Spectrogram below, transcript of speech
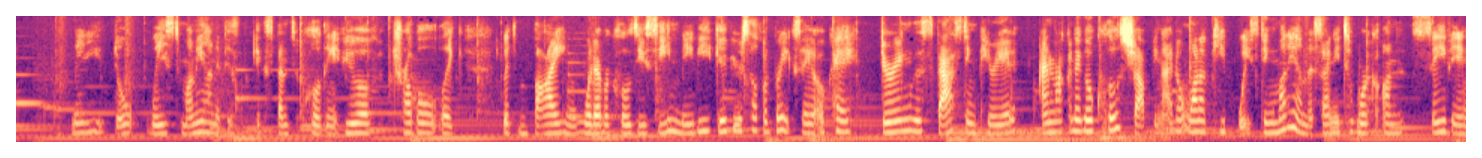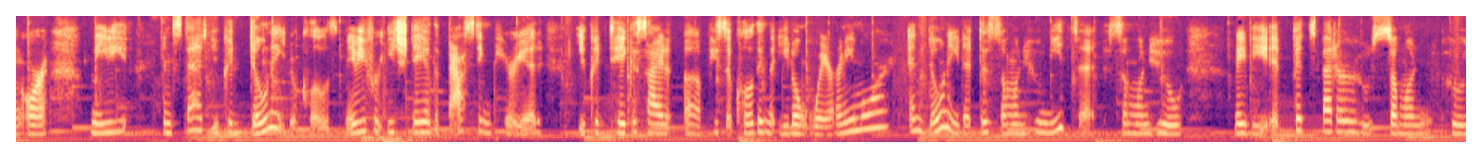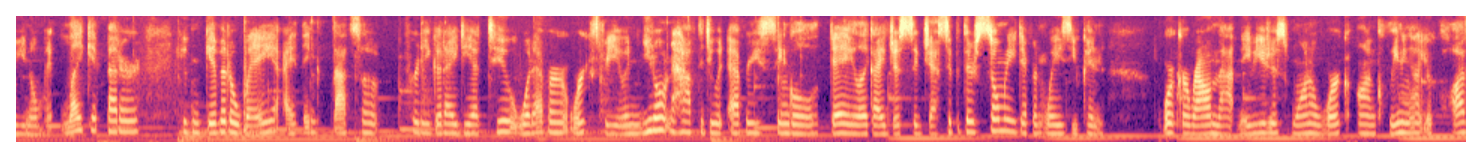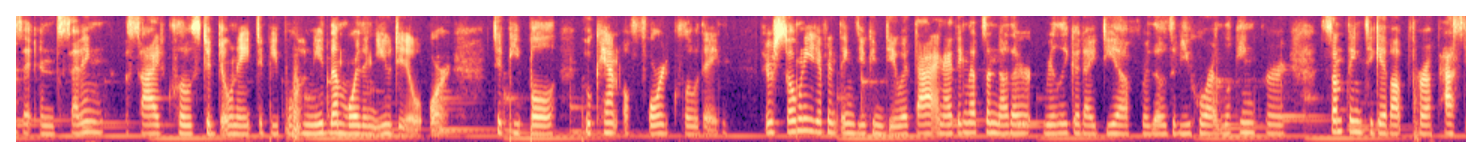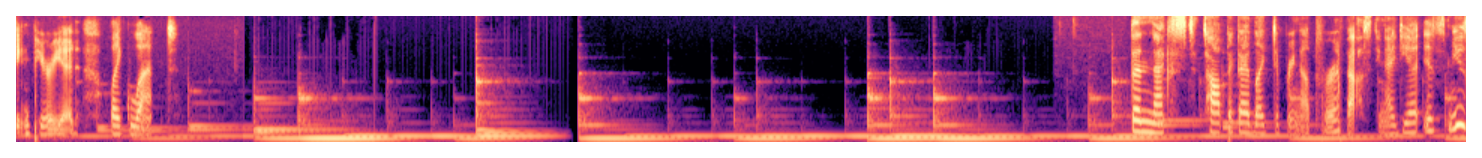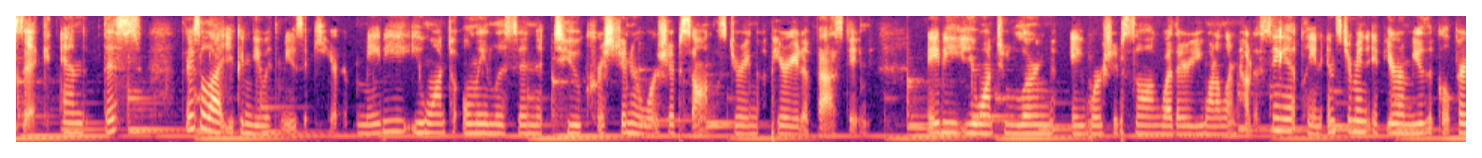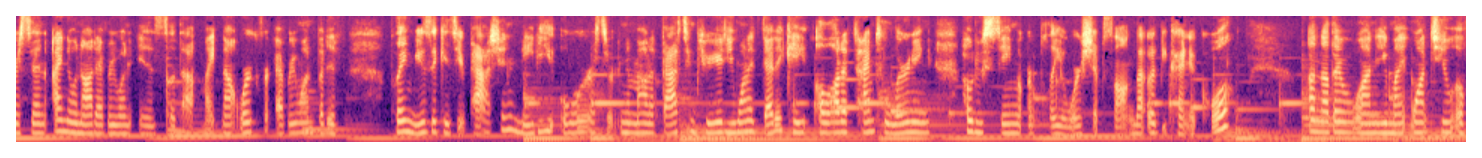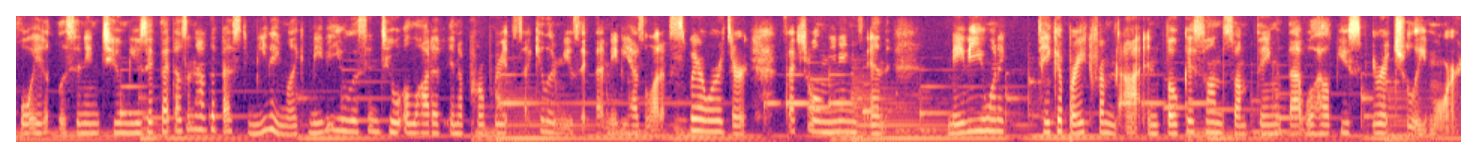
Maybe don't waste money on expensive clothing. If you have trouble, like, with buying whatever clothes you see, maybe give yourself a break. Say, okay, during this fasting period, I'm not going to go clothes shopping. I don't want to keep wasting money on this. I need to work on saving. Or maybe instead, you could donate your clothes. Maybe for each day of the fasting period, you could take aside a piece of clothing that you don't wear anymore and donate it to someone who needs it, someone who maybe it fits better, who's someone who, you know, might like it better. You can give it away. I think that's a pretty good idea too, whatever works for you. And you don't have to do it every single day like I just suggested, but there's so many different ways you can work around that. Maybe you just want to work on cleaning out your closet and setting aside clothes to donate to people who need them more than you do or to people who can't afford clothing. There's so many different things you can do with that, and I think that's another really good idea for those of you who are looking for something to give up for a fasting period like Lent. The next topic I'd like to bring up for a fasting idea is music, and this there's a lot you can do with music here. Maybe you want to only listen to Christian or worship songs during a period of fasting. Maybe you want to learn a worship song, whether you want to learn how to sing it, play an instrument. If you're a musical person, I know not everyone is, so that might not work for everyone. But if playing music is your passion, maybe or a certain amount of fasting period, you want to dedicate a lot of time to learning how to sing or play a worship song. That would be kind of cool. Another one, you might want to avoid listening to music that doesn't have the best meaning. Like maybe you listen to a lot of inappropriate secular music that maybe has a lot of swear words or sexual meanings, and maybe you want to take a break from that and focus on something that will help you spiritually more.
